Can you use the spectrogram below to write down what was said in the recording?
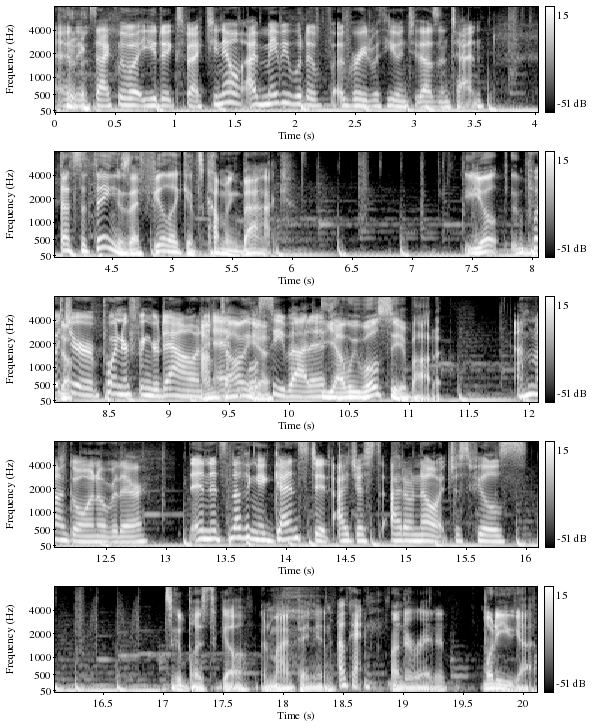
and exactly what you'd expect. You know, I maybe would have agreed with you in 2010. That's the thing, is I feel like it's coming back. You'll Put your pointer finger down, I'm and telling we'll you. see about it. Yeah, we will see about it. I'm not going over there, and it's nothing against it. I just, I don't know. It just feels It's a good place to go, in my opinion. okay. Underrated. What do you got?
